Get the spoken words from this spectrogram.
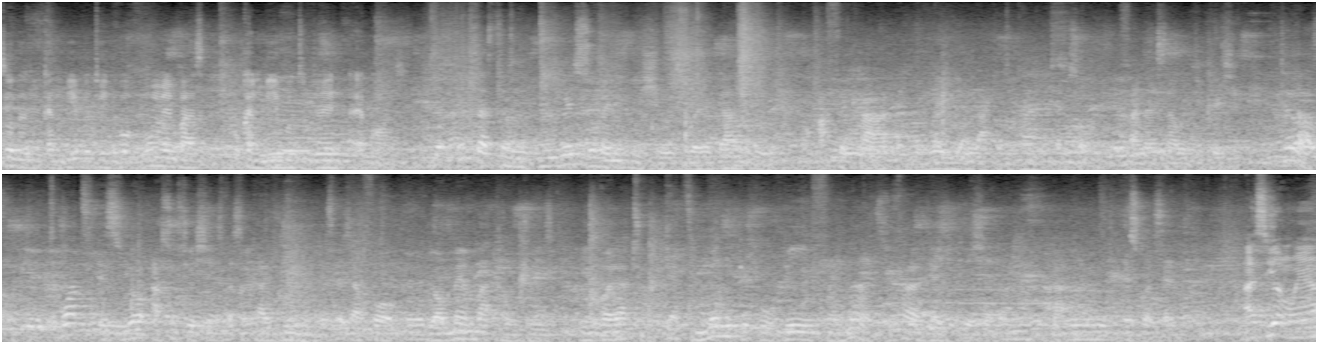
so that we can be able to involve more members who can be able to join ECOWAS. Interesting, you raised so many issues with regards to Africa and the way we are lacking in terms of financial education. Tell us, what is your association specifically doing, especially for your member countries, in order to get many people being financed as far as education is concerned? As you are aware,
